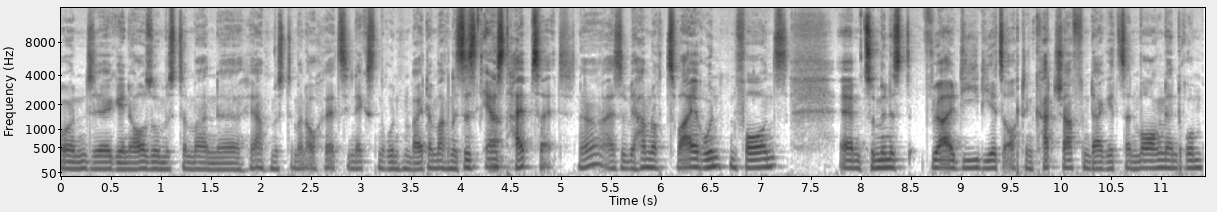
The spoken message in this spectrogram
Und äh, genauso müsste man, äh, ja, müsste man auch jetzt die nächsten Runden weitermachen. Es ist erst ja. Halbzeit. Ne? Also wir haben noch zwei Runden vor uns. Ähm, zumindest für all die, die jetzt auch den Cut schaffen. Da geht es dann morgen dann drum.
